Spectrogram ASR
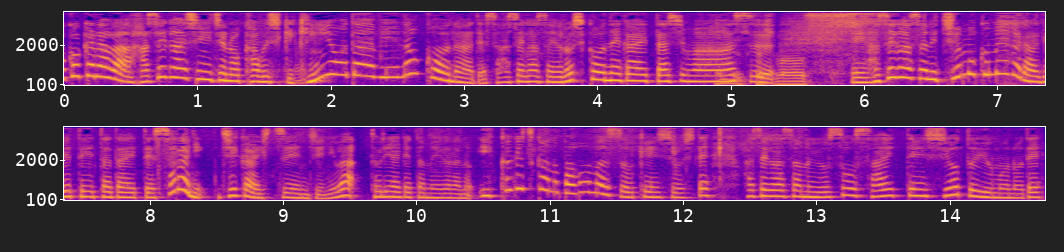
ここからは、長谷川新一の株式金曜ダービーのコーナーです。長谷川さんよろしくお願いいたします。はい、ます。えー、長谷川さんに注目銘柄を挙げていただいて、さらに次回出演時には取り上げた銘柄の1ヶ月間のパフォーマンスを検証して、長谷川さんの予想を採点しようというもので、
